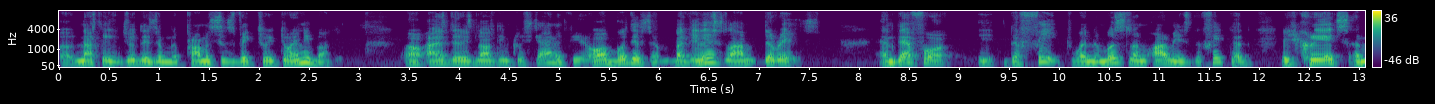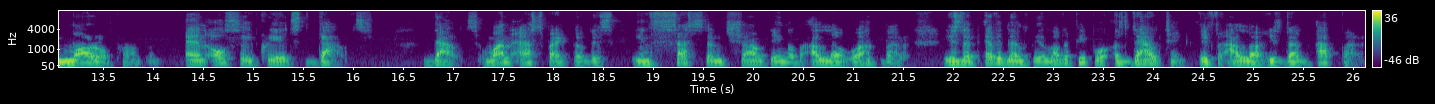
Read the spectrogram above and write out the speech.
uh, nothing in Judaism that promises victory to anybody, uh, as there is not in Christianity or Buddhism. But in Islam, there is, and therefore. Defeat, when the Muslim army is defeated, it creates a moral problem and also it creates doubts doubts. One aspect of this incessant shouting of Allahu Akbar is that evidently a lot of people are doubting if Allah is that Akbar.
